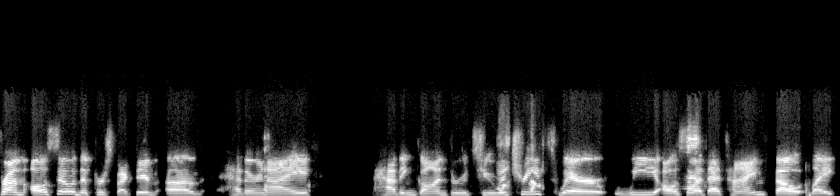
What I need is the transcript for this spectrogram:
from also the perspective of Heather and I having gone through two retreats where we also at that time felt like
